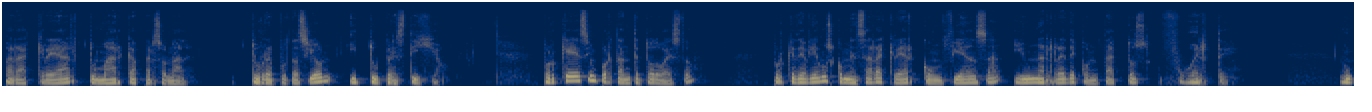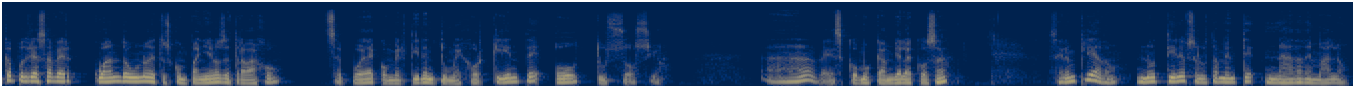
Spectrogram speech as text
para crear tu marca personal, tu reputación y tu prestigio. ¿Por qué es importante todo esto? Porque deberíamos comenzar a crear confianza y una red de contactos fuerte. Nunca podrías saber cuándo uno de tus compañeros de trabajo se puede convertir en tu mejor cliente o tu socio. Ah, ¿ves cómo cambia la cosa? Ser empleado no tiene absolutamente nada de malo,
